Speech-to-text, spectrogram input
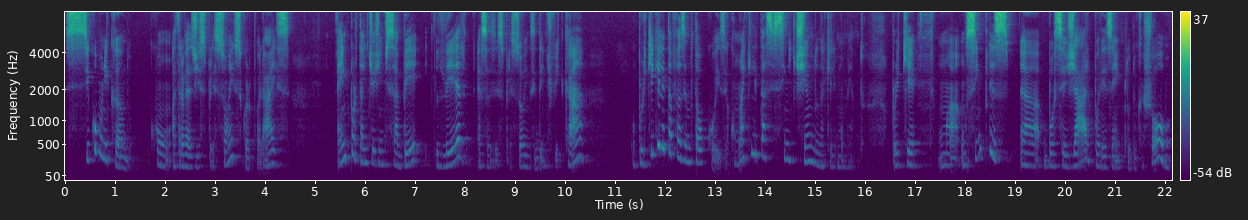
se comunicando com através de expressões corporais, é importante a gente saber ler essas expressões, identificar o porquê que ele está fazendo tal coisa, como é que ele está se sentindo naquele momento. Porque uma, um simples uh, bocejar, por exemplo, do cachorro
